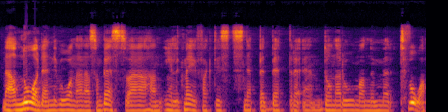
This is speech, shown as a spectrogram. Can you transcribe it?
när han når den nivån när han är som bäst så är han enligt mig faktiskt snäppet bättre än Donnarumma nummer två.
